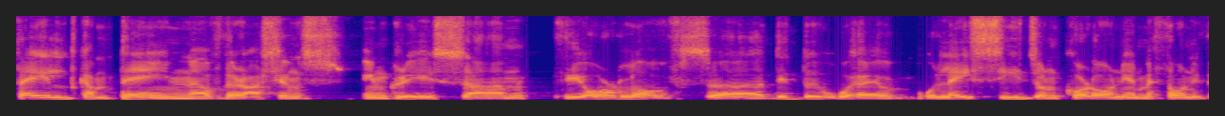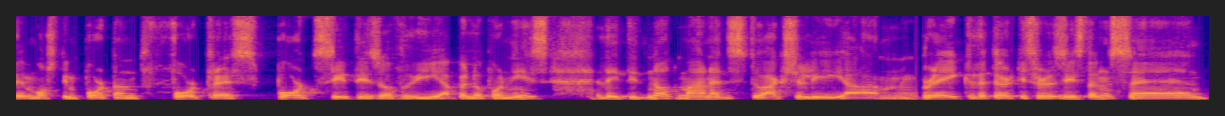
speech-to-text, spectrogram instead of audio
failed campaign of the Russians in Greece. Um, the Orlovs uh, did uh, lay siege on Koroni and Methoni, the most important fortress port cities of the uh, Peloponnese. They did not manage to actually um, break the Turkish resistance, and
